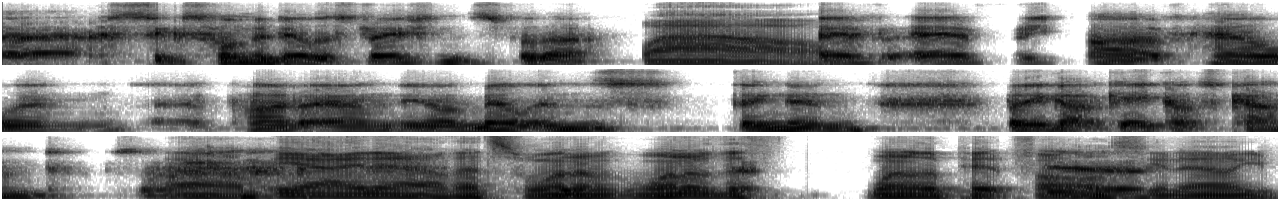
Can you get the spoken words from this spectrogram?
uh, 600 illustrations for that. Wow. Every, every part of Hell and uh, part and, you know Milton's thing, and but he got it got scanned. So Um, yeah, I know. That's one of one of the one of the pitfalls. Yeah. You know, you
